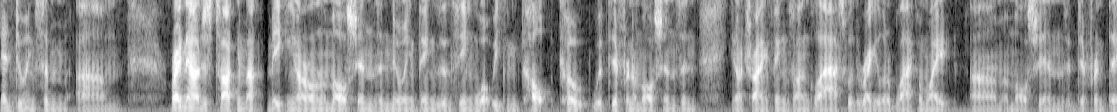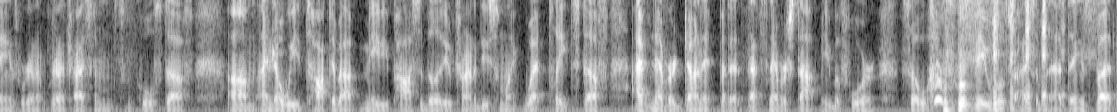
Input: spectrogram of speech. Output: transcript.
and doing some um, right now just talking about making our own emulsions and doing things and seeing what we can coat with different emulsions and you know trying things on glass with regular black and white um, emulsions and different things. We're gonna we're gonna try some some cool stuff. Um, I know we talked about maybe possibility of trying to do some like wet plate stuff. I've never done it but it, that's never stopped me before. So maybe we'll try some of that things. But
